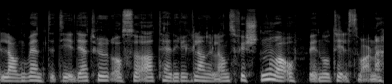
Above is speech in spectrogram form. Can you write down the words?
lang ventetid. Jeg tror også at Henrik Langelands Fyrsten var oppe i noe tilsvarende.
